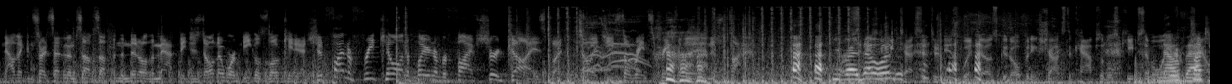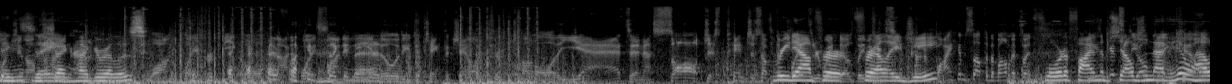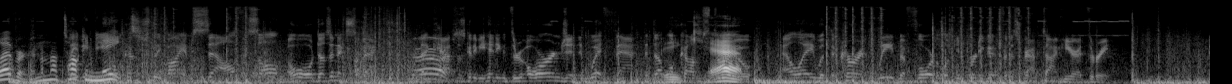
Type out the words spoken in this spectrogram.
Now they can start setting themselves up in the middle of the map. They just don't know where Beagle's located. It should find a free kill on the player number five. Sure does, but LAG still reigns supreme for the initial time. you read that one? Tested through these windows. Good opening shots to capsules keeps them away. Now backing the Shanghai Gorillas. Long play for Beagle, not quite finding the ability to take the challenge through tunnel yet. And assault just pinches up. Three down for windows, for LAG. By himself at the moment, but Florida find themselves the in that hill. However, and I'm not talking Nate. By himself. Assault. Oh, doesn't expect. Oh. That is going to be hitting through orange, and with that, the double Big comes cap. through. LA with the current lead, but Florida looking pretty good for the scrap time here at three.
